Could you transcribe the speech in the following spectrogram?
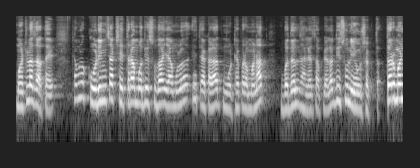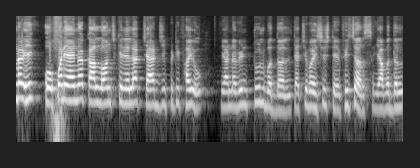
म्हटलं जात आहे त्यामुळे कोडिंगच्या क्षेत्रामध्ये सुद्धा यामुळं येत्या काळात मोठ्या प्रमाणात बदल झाल्याचं आपल्याला दिसून येऊ शकतं. तर मंडळी ओपन एआयनं काल लॉन्च केलेल्या chat G P T five या नवीन टूलबद्दल त्याची वैशिष्ट्ये फीचर्स याबद्दल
